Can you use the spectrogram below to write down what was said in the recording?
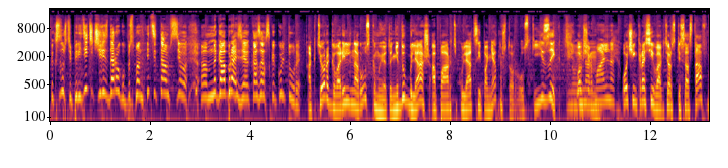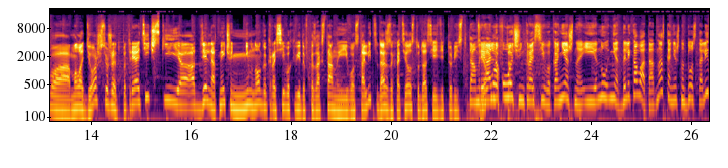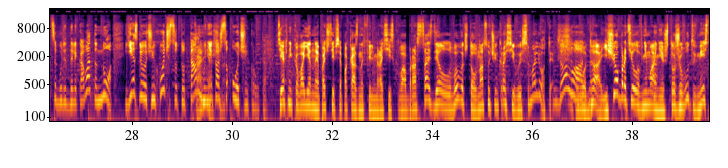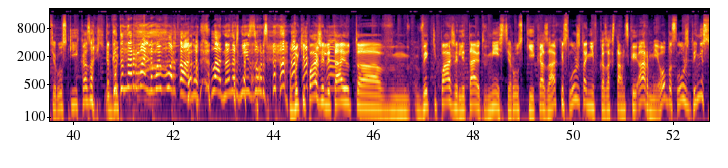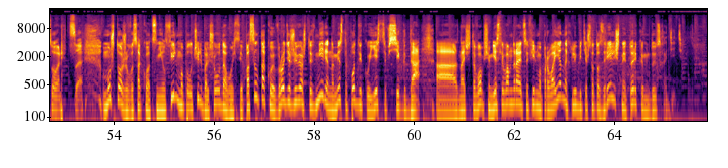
Так слушайте, перейдите через дорогу, посмотрите там все многообразие казахской культуры. Актеры говорили на русском, и это не дубляж, а по артикуляции понятно, что русский язык. Ну В общем, нормально. Очень красивый актерский состав, а, молодежь, сюжет патриотический. а, Отдельно отмечу немного красивых видов Казахстана и его столицы. Даже захотелось туда съездить туристам. Там реально Делов-то. очень красиво, конечно. И, ну, нет, далековато от нас, конечно, до столицы будет далековато, но если очень хочется, то там, мне Конечно. кажется, очень круто. Техника военная почти вся показана в фильме российского образца. Сделала вывод, что у нас очень красивые самолеты. Да ладно. Вот, да. Еще обратила внимание, что живут вместе русские и казахи. Так В- это нормально, мой борт. А, ну, ладно, она же не из Орска. В экипаже летают а, в, в экипаже летают вместе русские и казах, и служат они в казахстанской армии. Оба служат и не ссорятся. Муж тоже высоко оценил фильм, мы получили большое удовольствие. Посыл такой: вроде живешь ты в мире, но место подвигу есть всегда. А, значит, в общем, если вам нравятся фильмы про военных, любите что-то зрелищное, то рекомендую сходить.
